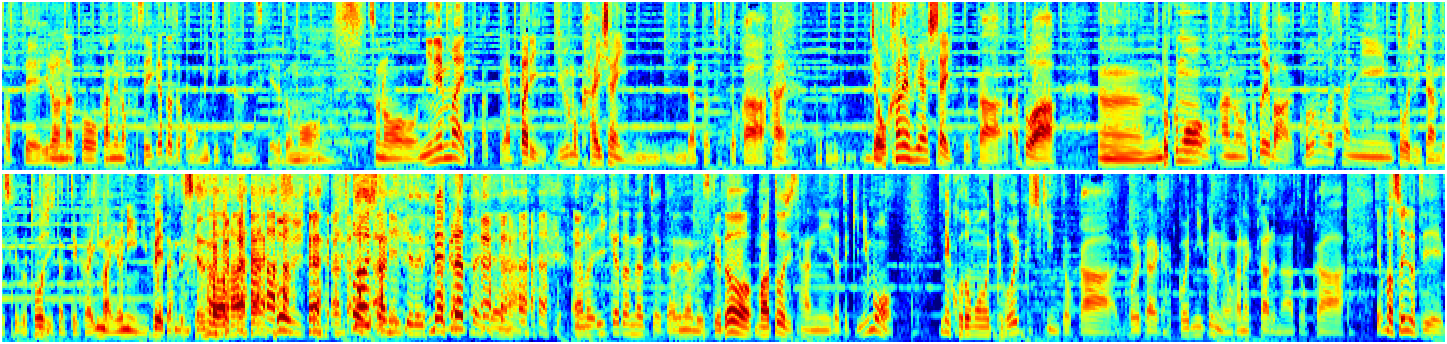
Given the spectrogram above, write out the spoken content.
経っていろんなこうお金の稼ぎ方とかも見てきたんですけれども、うん。その2年前とかってやっぱり自分も会社員だった時とかはい。じゃあお金増やしたいとかあとはうーん僕もあの例えば子供が3人当時いたんですけど当時いたっていうか今4人に増えたんですけど。当時 当時3人っていうといなくなったみたいなあの言い方になっちゃうとあれなんですけど、まあ、当時3人いた時にも、ね、子供の教育資金とかこれから学校に行くのにお金かかるなとかやっぱそういうのって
